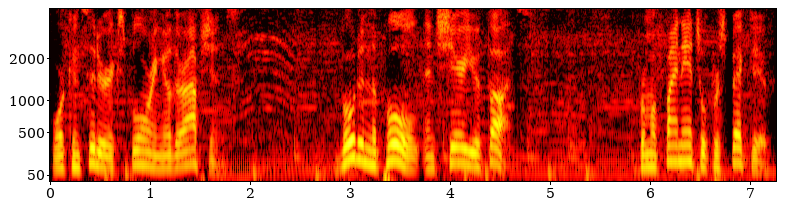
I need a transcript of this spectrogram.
or consider exploring other options? Vote in the poll and share your thoughts. From a financial perspective,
